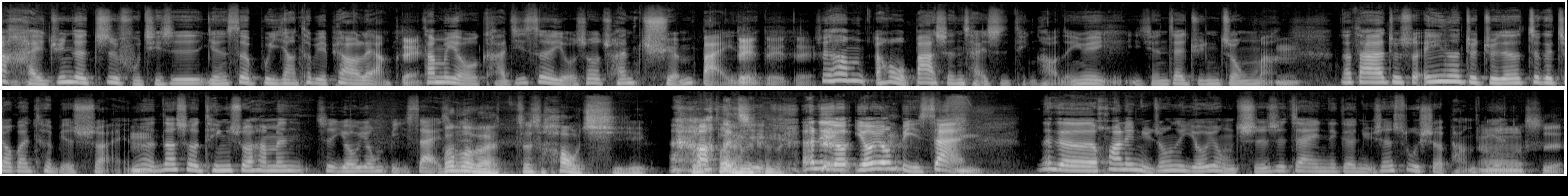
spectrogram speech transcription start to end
那海军的制服其实颜色不一样，特别漂亮。对，他们有卡其色，有时候穿全白的。对对对。所以他们，然后我爸身材是挺好的，因为以前在军中嘛。嗯。那大家就说，哎，那就觉得这个教官特别帅。嗯、那那时候听说他们是游泳比赛。不不不，这是好奇。好奇。那你游游泳比赛。嗯那个花莲女中的游泳池是在那个女生宿舍旁边，哦，是，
